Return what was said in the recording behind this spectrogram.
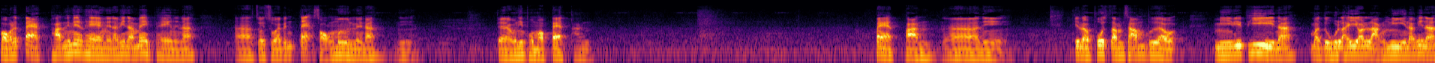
บอกเลยแปดพันนี่ไม่แพงเลยนะพี่นะไม่แพงเลยนะอ่าสวยๆเป็นแตะสองหมื่นเลยนะนี่ แต่วันนี้ผมเอาแปดพัน แปดพันอ่านี่ ที่เราพูดซ้ำๆเพื่อมีพี่ๆนะ มาดูไลฟ์ย้อนหลังมีนะพี่นะ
